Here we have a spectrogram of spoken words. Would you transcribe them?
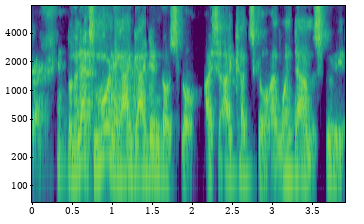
him. So the next morning, I, I didn't go to school. I, I cut school. I went down to the studio.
